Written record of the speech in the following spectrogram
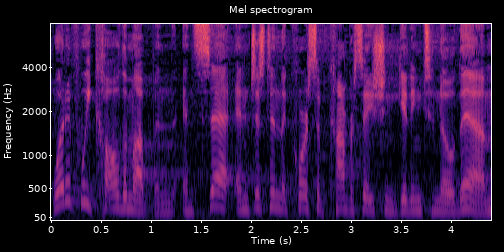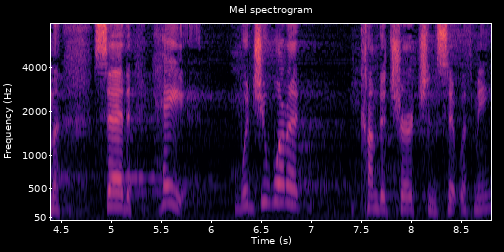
What if we called them up and, and said, and just in the course of conversation, getting to know them, said, Hey, would you want to come to church and sit with me?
